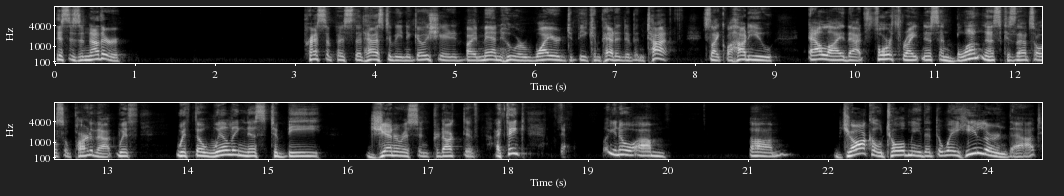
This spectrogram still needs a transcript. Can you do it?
this is another precipice that has to be negotiated by men who are wired to be competitive and tough. It's like, well, how do you ally that forthrightness and bluntness, because that's also part of that, with, with the willingness to be generous and productive. I think, you know, um, um, Jocko told me that the way he learned that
